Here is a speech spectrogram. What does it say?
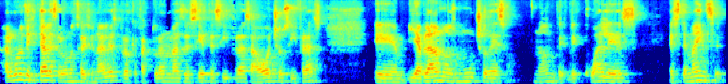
algunos digitales, algunos tradicionales, pero que facturan más de siete cifras a ocho cifras. Eh, y hablábamos mucho de eso, de, cuál es este mindset.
